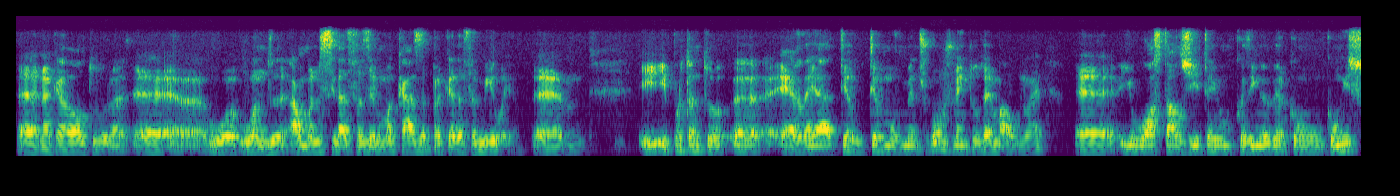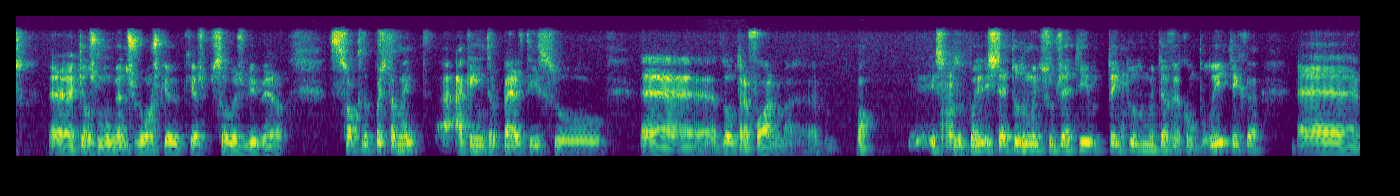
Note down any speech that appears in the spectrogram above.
eh, naquela altura, eh, onde há uma necessidade de fazer uma casa para cada família. Eh, e, portanto, a RDA teve, teve movimentos bons, nem tudo é mau, não é? E o Hostalgia tem um bocadinho a ver com, com isso, aqueles momentos bons que, que as pessoas viveram. Só que depois também há quem interprete isso de outra forma. Isto, é tudo muito subjetivo, tem tudo muito a ver com política. eh,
